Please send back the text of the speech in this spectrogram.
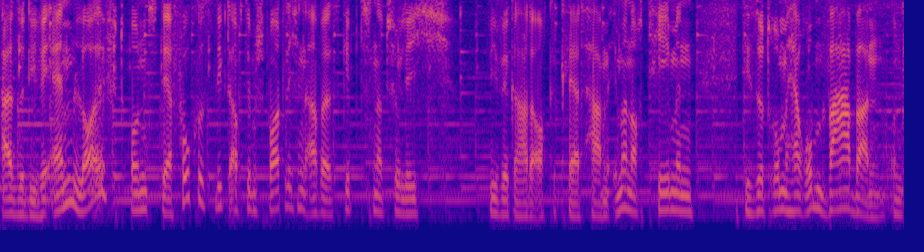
Also die WM läuft und der Fokus liegt auf dem Sportlichen, aber es gibt natürlich wie wir gerade auch geklärt haben, immer noch Themen, die so drum herum wabern. Und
